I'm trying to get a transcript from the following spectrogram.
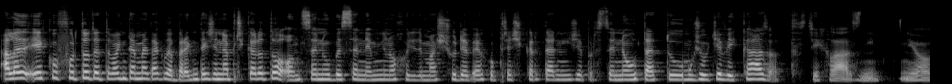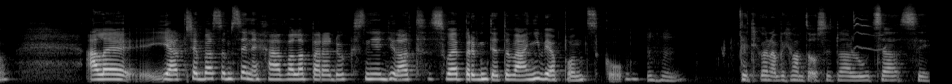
Ale jako furt to tetování tam je takhle braň, takže například do toho onsenu by se nemělo chodit, máš všude jako přeškrtaný, že prostě no tatu, můžou tě vykázat z těch lázní, jo. Ale já třeba jsem si nechávala paradoxně dělat své první tetování v Japonsku. Mm-hmm. Teď, abych vám to osvětlila, Luca si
